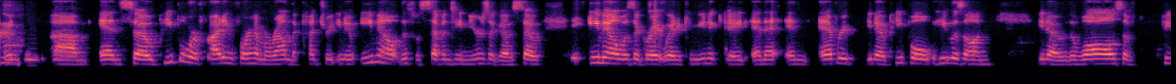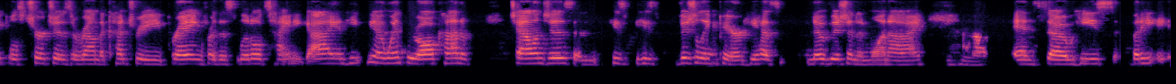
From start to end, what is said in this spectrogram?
When, um, and so people were fighting for him around the country. You know, email. This was 17 years ago, so email was a great way to communicate. And and every you know people he was on, you know, the walls of people's churches around the country praying for this little tiny guy. And he you know went through all kind of challenges. And he's he's visually impaired. He has no vision in one eye Mhm. and so he's but he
